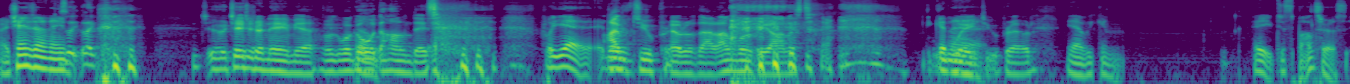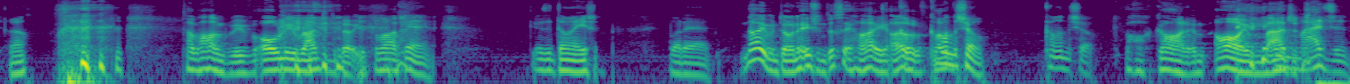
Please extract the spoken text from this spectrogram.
Right, change their name. So, like, ch- change their name. Yeah, we'll, we'll go No. with the Hollandaise. But yeah, I'm too proud of that. I'm going to be honest. you can, Way uh, too proud. Yeah, we can. Hey, just sponsor us, you know? Tom Holland, we've only ranted about you. Come on. Yeah. Give us a donation. But uh, Not even donation. Just say hi. I'll come I'll- on the show. Come on the show. Oh God! Oh, imagine. imagine,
